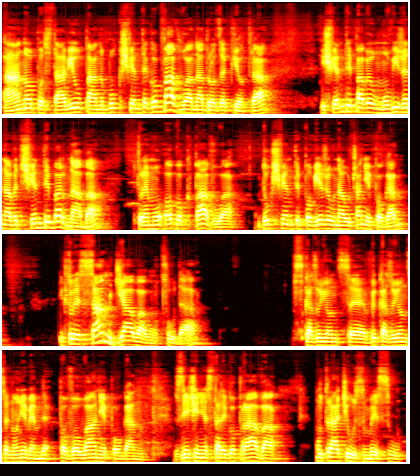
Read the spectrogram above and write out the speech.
Ano postawił Pan Bóg świętego Pawła na drodze Piotra. I święty Paweł mówi, że nawet święty Barnaba, któremu obok Pawła Duch Święty powierzył nauczanie pogan i który sam działał cuda, wskazujące, wykazujące, no nie wiem, powołanie pogan, zniesienie starego prawa, utracił zmysł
